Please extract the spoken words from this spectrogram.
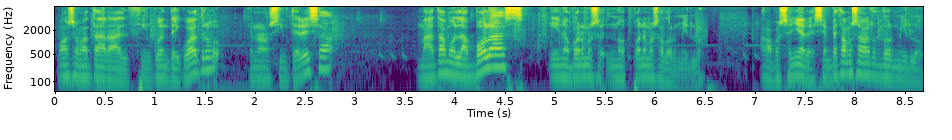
Vamos a matar al 54, que no nos interesa. Matamos las bolas y nos ponemos, nos ponemos a dormirlo. Ahora pues señores, empezamos a dormirlo.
